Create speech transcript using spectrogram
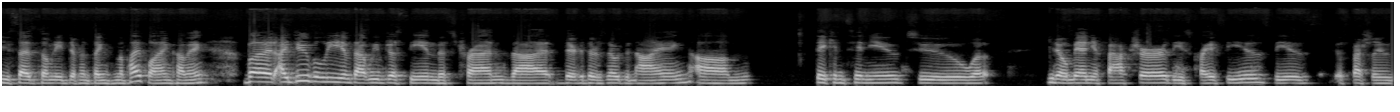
you said, so many different things in the pipeline coming. But I do believe that we've just seen this trend that there, there's no denying. Um, they continue to, you know, manufacture these crises, these, especially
